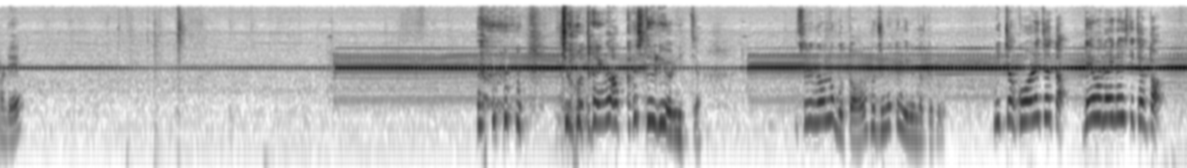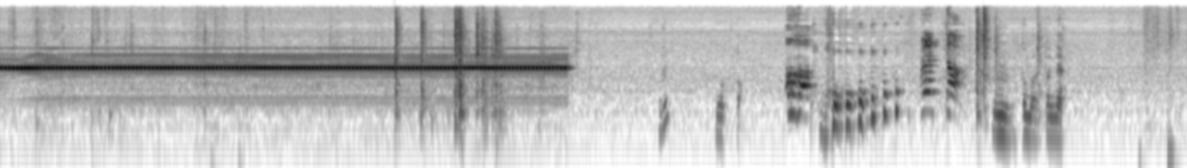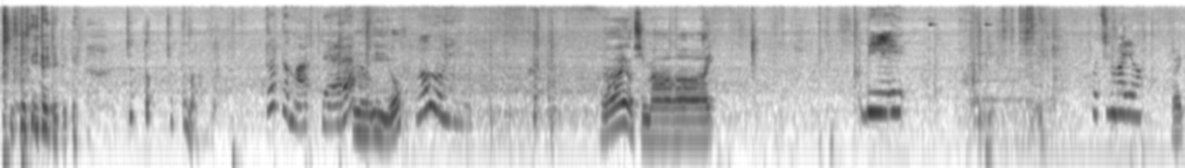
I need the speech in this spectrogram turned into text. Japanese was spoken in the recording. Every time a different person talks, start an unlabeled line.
あれ？状態が悪化してるよりっちゃ。んそれ何のボタン？初めて見るんだけど。りっちゃん壊れちゃった。電話ないないしてちゃんと。あれ？終わったうん、止まったね。痛い痛い痛い痛い。ちょっと、ちょっと曲がった。
ちょっと待って。
うん、いいよ。
いい
はい、おしまーい。ビー。おしまいよ。はい。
